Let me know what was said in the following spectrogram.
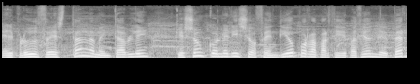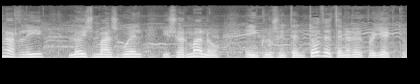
El producto es tan lamentable que Sean Connery se ofendió por la participación de Bernard Lee, Lois Maxwell y su hermano, e incluso intentó detener el proyecto.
